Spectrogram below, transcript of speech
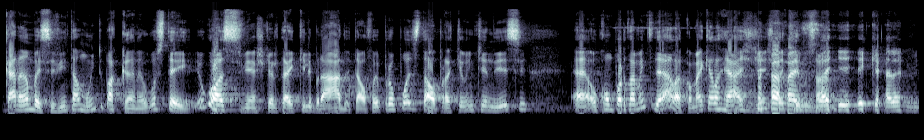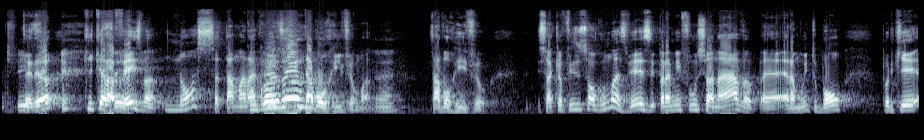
caramba, esse vinho tá muito bacana, eu gostei. Eu gosto desse vinho, acho que ele tá equilibrado e tal. Foi proposital, para que eu entendesse é, o comportamento dela, como é que ela reage diante daquilo, isso sabe? aí, cara, é muito difícil. Entendeu? O que, que ela Sei. fez, mano? Nossa, tá maravilhoso. Concordou? Tava horrível, mano. É. Tava horrível. Só que eu fiz isso algumas vezes e para mim funcionava, é, era muito bom, porque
